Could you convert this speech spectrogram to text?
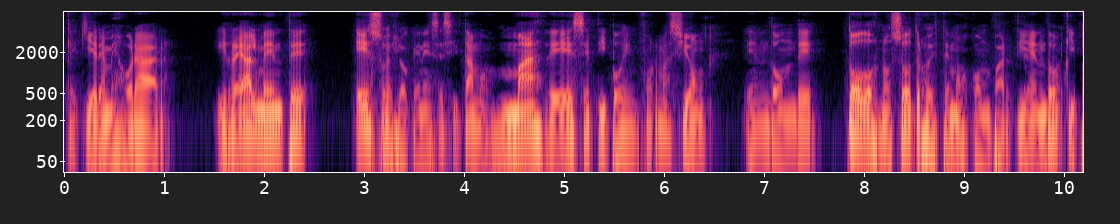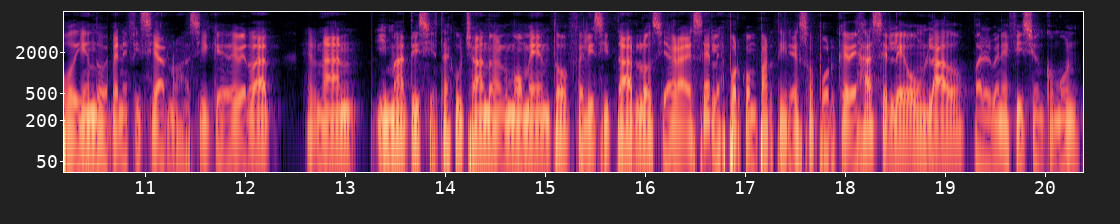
que quiere mejorar y realmente eso es lo que necesitamos, más de ese tipo de información en donde todos nosotros estemos compartiendo y pudiendo beneficiarnos. Así que de verdad, Hernán y Mati, si está escuchando en algún momento, felicitarlos y agradecerles por compartir eso, porque dejas el ego a un lado para el beneficio en común.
